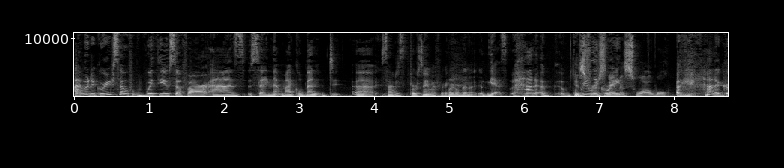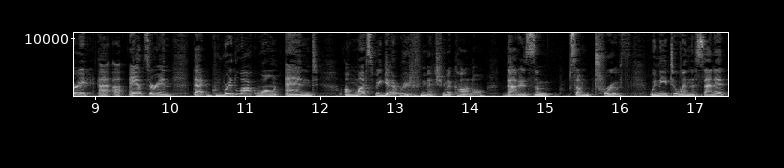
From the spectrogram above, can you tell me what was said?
I would agree so with you so far as saying that Michael Bennet, uh, it's not his first name, I forget. Michael Bennet, yeah. Yes, had a, a His really first great name is Swalwell. had a great uh, uh, answer in that gridlock won't end unless we get rid of Mitch McConnell. That is some some truth. We need to win the Senate.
